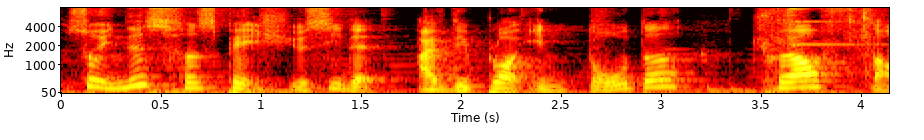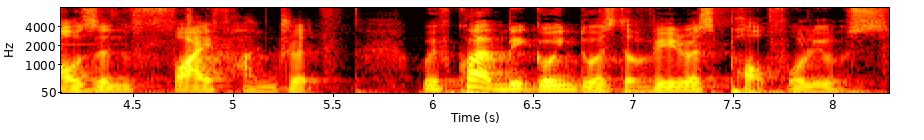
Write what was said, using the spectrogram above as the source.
So in this first page, you see that I've deployed in total 12,500 with quite a bit going towards the various portfolios.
